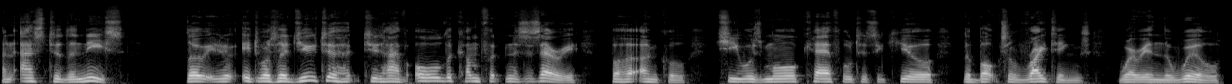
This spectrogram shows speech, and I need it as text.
and as to the niece, though it, was her duty to have all the comfort necessary for her uncle, she was more careful to secure the box of writings wherein the will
